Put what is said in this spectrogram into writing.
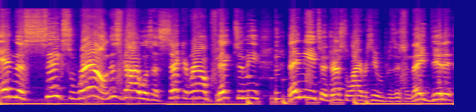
in the sixth round. This guy was a second round pick to me. They need to address the wide receiver position. They did it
